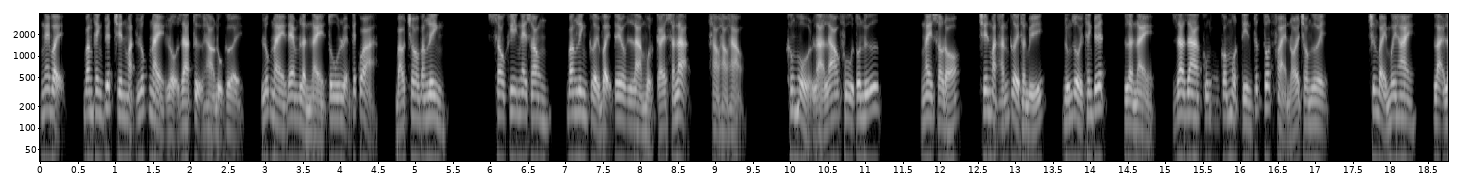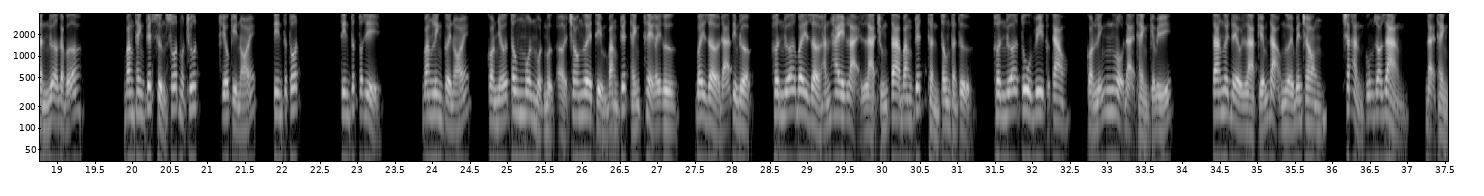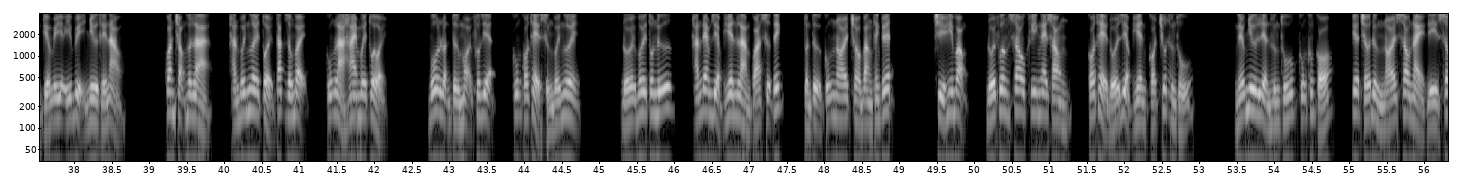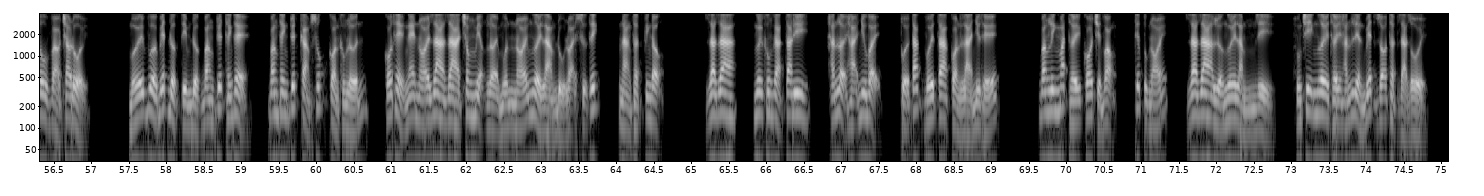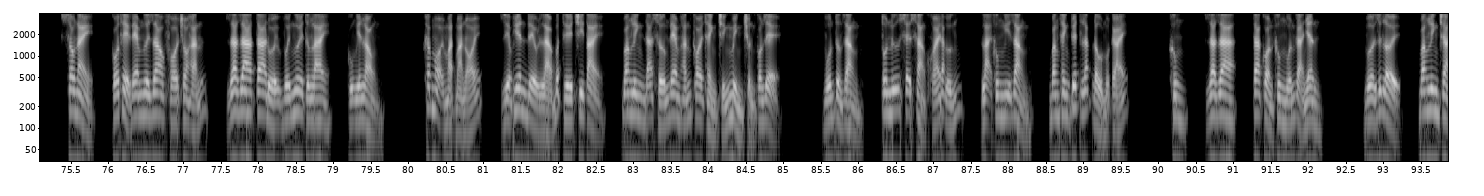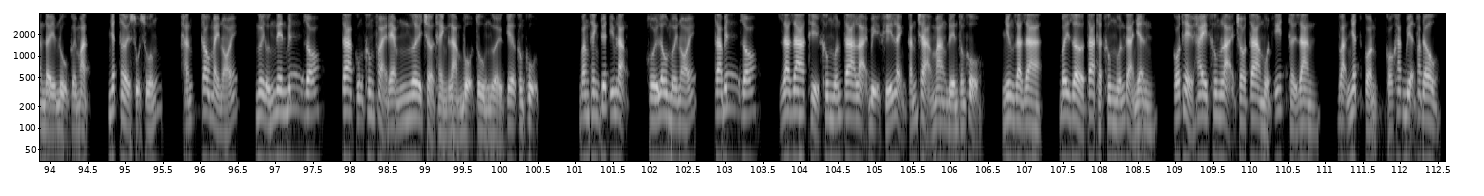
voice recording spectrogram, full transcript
Nghe vậy, băng thanh tuyết trên mặt lúc này lộ ra tự hào nụ cười, lúc này đem lần này tu luyện kết quả báo cho băng linh. Sau khi nghe xong, băng linh cười vậy kêu là một cái sán lạ hào hào hào không hổ là lao phu tôn nữ. Ngay sau đó, trên mặt hắn cười thần bí, đúng rồi thanh tuyết lần này ra ra cũng có một tin tức tốt phải nói cho ngươi. Chương bảy mươi hai, lại lần nữa gặp gỡ. Băng thanh tuyết sửng sốt một chút, hiếu kỳ nói, tin tức tốt. Tin tức tốt gì? Băng linh cười nói, còn nhớ tông môn một mực ở cho ngươi tìm băng tuyết thánh thể ấy ư, bây giờ đã tìm được, hơn nữa bây giờ hắn hay lại là chúng ta băng tuyết thần tông thần tử, hơn nữa tu vi cực cao, còn lĩnh ngộ đại thành kiếm ý. Ta ngươi đều là kiếm đạo người bên trong, chắc hẳn cũng rõ ràng, đại thành kiếm ý ý vị như thế nào. Quan trọng hơn là, hắn với ngươi tuổi tác giống vậy, cũng là hai mươi tuổi. Vô luận từ mọi phương diện cũng có thể xứng với ngươi. Đối với tôn nữ, hắn đem diệp hiên làm quá sự tích, tuần tự cũng nói cho băng thanh tuyết. Chỉ hy vọng, đối phương sau khi nghe xong, có thể đối diệp hiên có chút hứng thú. Nếu như liền hứng thú cũng không có, kia chớ đừng nói sau này đi sâu vào trao đổi. Mới vừa biết được tìm được băng tuyết thánh thể, băng thanh tuyết cảm xúc còn không lớn, có thể nghe nói ra ra trong miệng lời muốn nói người làm đủ loại sự tích, nàng thật kinh động. Ra ra, ngươi không gạt ta đi, hắn lợi hại như vậy, tuổi tác với ta còn là như thế. Băng linh mắt thấy có triển vọng, tiếp tục nói, ra ra, lừa ngươi làm gì? Huống chi ngươi thấy hắn liền biết rõ thật giả rồi. Sau này, có thể đem ngươi giao phó cho hắn, ra ra ta đối với ngươi tương lai, cũng yên lòng. Khắp mọi mặt mà nói, diệp hiên đều là bất thế chi tài, băng linh đã sớm đem hắn coi thành chính mình chuẩn con rể. Vốn tưởng rằng, tôn nữ sẽ sảng khoái đáp ứng, lại không nghĩ rằng, băng thanh tuyết lắc đầu một cái. Không, ra ra, ta còn không muốn gả nhân. Vừa dứt lời, băng linh tràn đầy nụ cười mặt, nhất thời sụ xuống, hắn cau mày nói, ngươi ứng nên biết rõ, ta cũng không phải đem ngươi trở thành làm bộ tù người kia công cụ. Băng thanh tuyết im lặng, hồi lâu mới nói ta biết rõ ra ra thì không muốn ta lại bị khí lạnh cắn trả mang đến thống khổ, nhưng ra ra bây giờ ta thật không muốn gả nhân, có thể hay không lại cho ta một ít thời gian, vạn nhất còn có khác biện pháp đâu.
